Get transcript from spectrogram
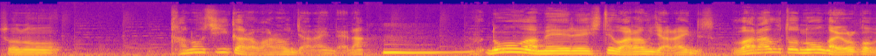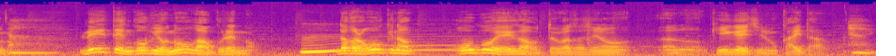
その楽しいから笑うんじゃないんだよな、脳が命令して笑うんじゃないんです。笑うと脳が喜ぶの。0.5秒脳が遅れんの。だから大きな大声笑顔って私のあのキーゲージにも書いてある、はい、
